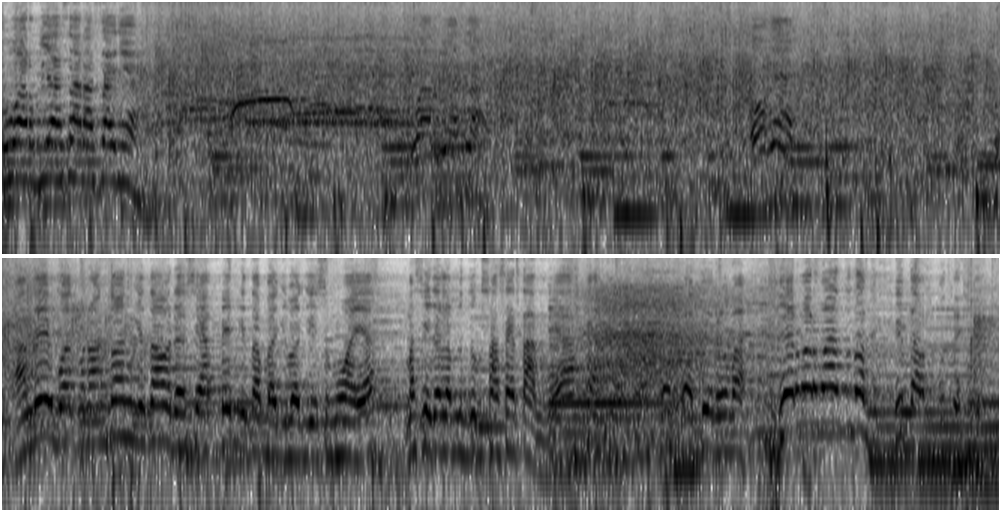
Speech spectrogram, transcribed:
luar biasa rasanya. Luar biasa. Oke. Nanti buat penonton kita udah siapin, kita bagi-bagi semua ya. Masih dalam bentuk sasetan ya. Di rumah. Biar bermanfaat tetap hitam putih.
